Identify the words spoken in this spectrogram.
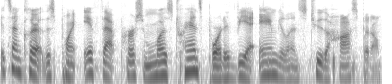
It's unclear at this point if that person was transported via ambulance to the hospital.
